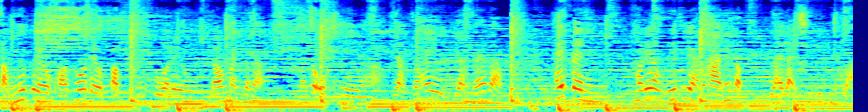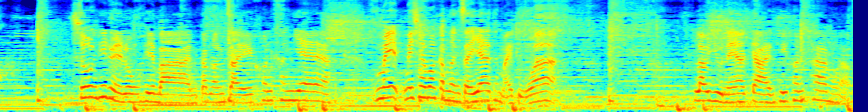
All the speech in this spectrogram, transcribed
สำนึกเร็วขอโทษเร็วปรับปรุงตัวเร็ว แล้วมันจะแบบมันจะโอเคค่ะอยากจะให้อยากจะแบบให้เป็นเขาเรียกวิทยาทานให้กับหลาย ๆ ชีวิตดีกว่า ช่วงที่อยู่ในโรงพยาบาลกำลังใจค่อนข้างแย่ ไม่ไม่ใช่ว่ากำลังใจแย่แต่หมายถึงว่า เราอยู่ในอาการที่ค่อนข้างแบบ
